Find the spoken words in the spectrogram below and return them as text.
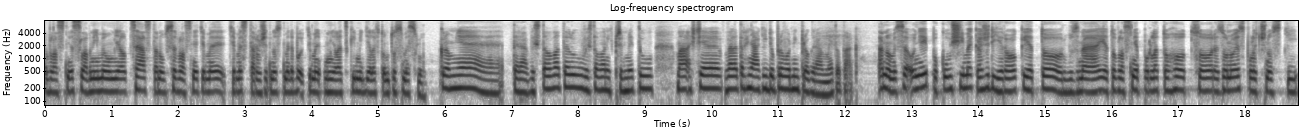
vlastně slavnými umělce a stanou se vlastně těmi, těmi starožitnostmi nebo těmi uměleckými díly v tomto smyslu. Kromě teda vystavovatelů, vystavovaných předmětů, má ještě veletrh nějaký doprovodný program program, je to tak? Ano, my se o něj pokoušíme každý rok, je to různé, je to vlastně podle toho, co rezonuje společností,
